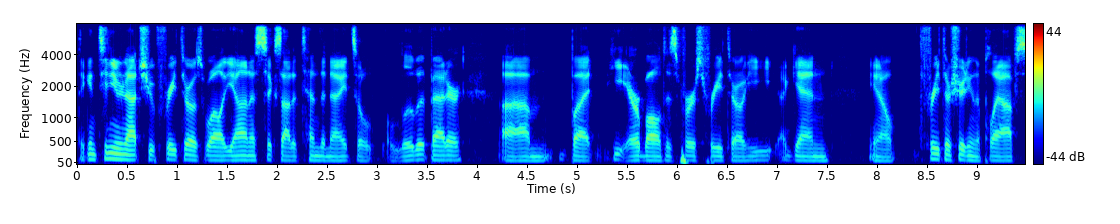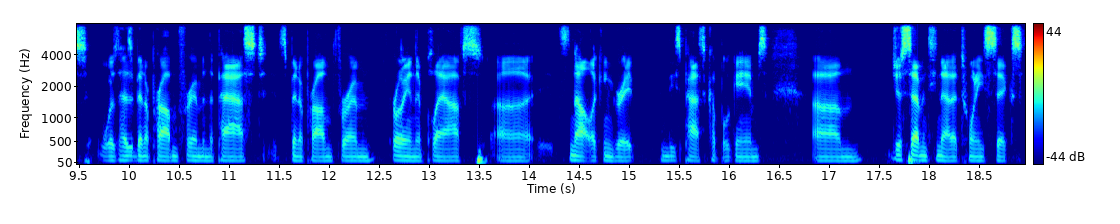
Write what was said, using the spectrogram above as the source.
They continue to not shoot free throws well. Giannis six out of ten tonight, so a little bit better. Um, but he airballed his first free throw. He again, you know, free throw shooting in the playoffs was has been a problem for him in the past. It's been a problem for him early in the playoffs. Uh, it's not looking great in these past couple games. Um, just 17 out of 26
